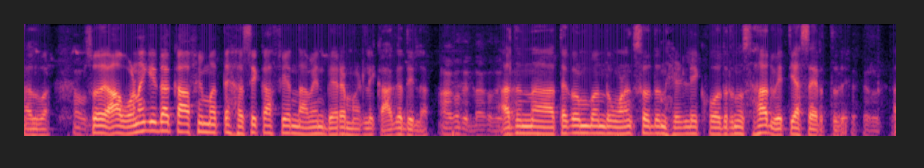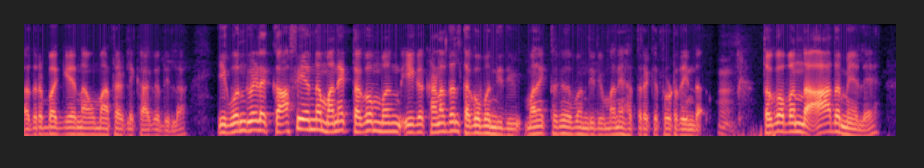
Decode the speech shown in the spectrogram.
ಅಲ್ವಾ. ಸೊ ಆ ಒಣಗಿದ ಕಾಫಿ ಮತ್ತೆ ಹಸಿ ಕಾಫಿಯನ್ನು ನಾವೇನು ಬೇರೆ ಮಾಡ್ಲಿಕ್ಕೆ ಆಗೋದಿಲ್ಲ. ಅದನ್ನ ತಗೊಂಡ್ಬಂದು ಒಣಗಿಸೋದನ್ನ ಹೇಳಲಿಕ್ಕೆ ಹೋದ್ರೂ ಸಹ ಅದು ವ್ಯತ್ಯಾಸ ಇರ್ತದೆ. ಅದ್ರ ಬಗ್ಗೆ ನಾವು ಮಾತಾಡ್ಲಿಕ್ಕೆ ಆಗೋದಿಲ್ಲ. ಈಗ ಒಂದ್ ವೇಳೆ ಕಾಫಿಯನ್ನ ಮನೆಗೆ ತಗೊಂಡ್ಬಂದು ಈಗ ಕಣದಲ್ಲಿ ತಗೊಬಂದಿದೀವಿ ಮನೆಗೆ ತಗೊಬಂದಿದೀವಿ ಮನೆ ಹತ್ರಕ್ಕೆ ತೋಟದಿಂದ. ತಗೊಬಂದು ಆದ ಮೇಲೆ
